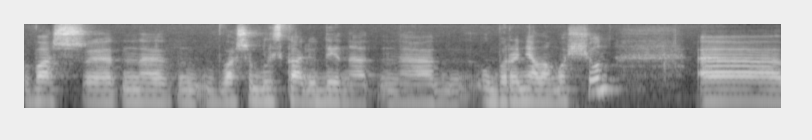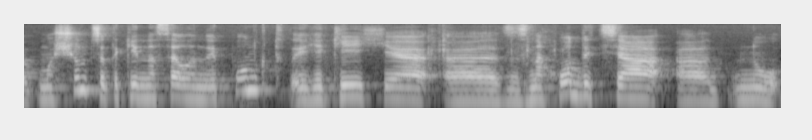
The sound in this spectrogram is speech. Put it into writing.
ваш, е, ваша близька людина обороняла мощун. Мощун це такий населений пункт, який знаходиться ну,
